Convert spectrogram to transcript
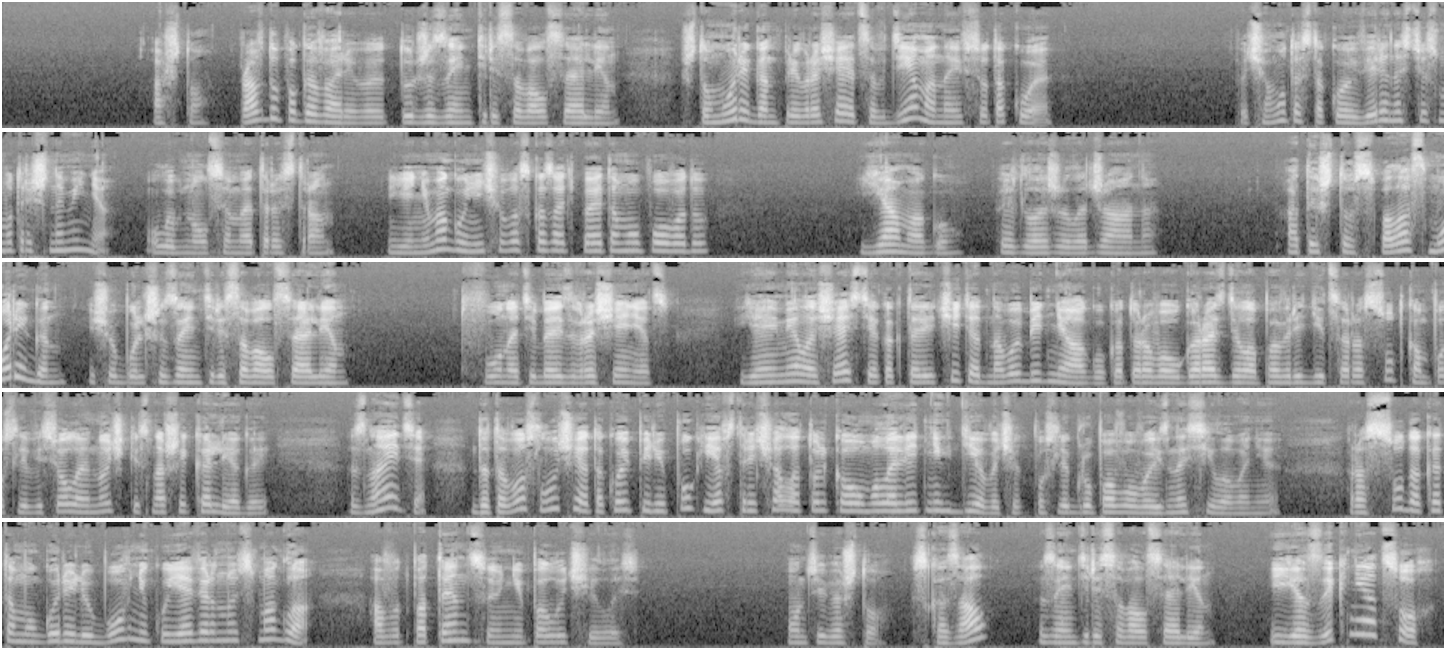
«А что, правду поговаривают?» — тут же заинтересовался Олен, что Мориган превращается в демона и все такое — «Почему ты с такой уверенностью смотришь на меня?» — улыбнулся мэтр Истран. «Я не могу ничего сказать по этому поводу». «Я могу», — предложила Джоанна. «А ты что, спала с Мориган?» — еще больше заинтересовался Олен. «Тьфу на тебя, извращенец! Я имела счастье как-то лечить одного беднягу, которого угораздило повредиться рассудком после веселой ночки с нашей коллегой. Знаете, до того случая такой перепуг я встречала только у малолетних девочек после группового изнасилования». Рассудок этому горе-любовнику я вернуть смогла, а вот потенцию не получилось. — Он тебе что, сказал? — заинтересовался Олен. — И язык не отсох?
